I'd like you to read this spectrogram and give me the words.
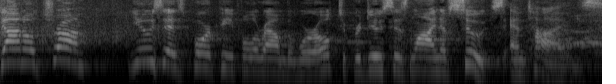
Donald Trump uses poor people around the world to produce his line of suits and ties.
